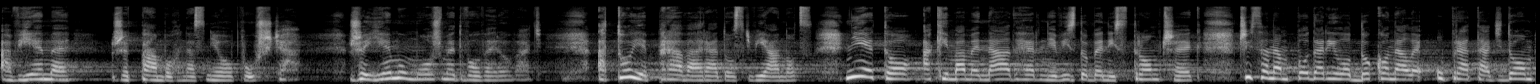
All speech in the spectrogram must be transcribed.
a vieme, že Pán Boh nás neopúšťa, že jemu môžeme dôverovať. A to je pravá radosť Vianoc. Nie je to, aký máme nádherne vyzdobený stromček, či sa nám podarilo dokonale upratať dom,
